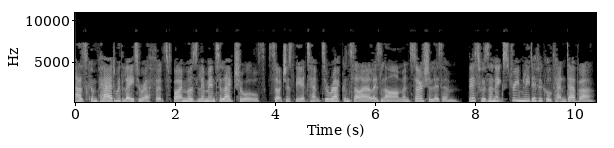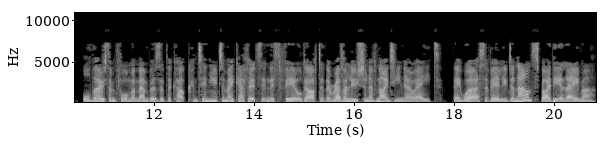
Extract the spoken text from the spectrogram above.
as compared with later efforts by Muslim intellectuals, such as the attempt to reconcile Islam and socialism. This was an extremely difficult endeavor. Although some former members of the CUP continued to make efforts in this field after the revolution of 1908, they were severely denounced by the ulama,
